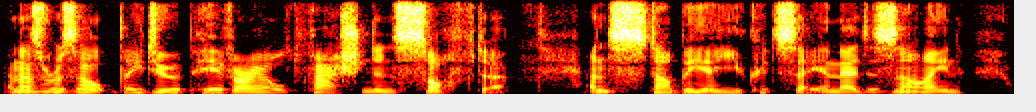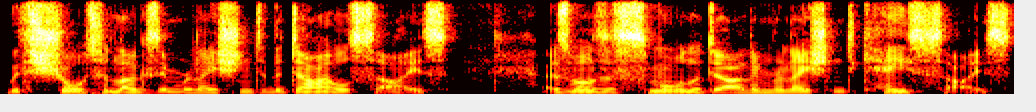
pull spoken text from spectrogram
And as a result, they do appear very old fashioned and softer, and stubbier, you could say, in their design, with shorter lugs in relation to the dial size, as well as a smaller dial in relation to case size,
